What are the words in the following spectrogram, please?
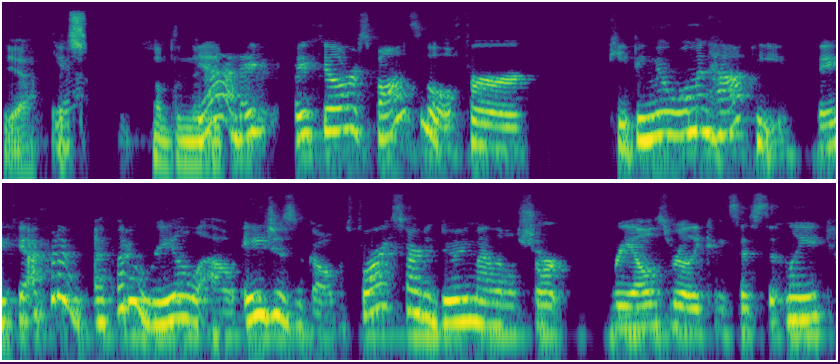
yeah, yeah. it's something that yeah, they, they feel responsible for keeping their woman happy. They feel I put a I put a reel out ages ago before I started doing my little short reels really consistently.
